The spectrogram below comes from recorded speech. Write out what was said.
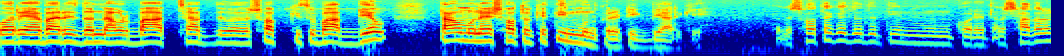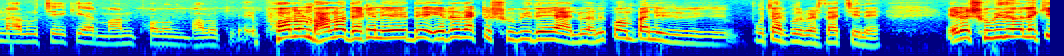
গড়ে অ্যাভারেজ ধরেন আমার বাদ ছাদ সব কিছু বাদ দিয়েও তাও মনে হয় শতকে তিন মন করে টিকবে আর কি তাহলে শতকে যদি তিন মণ করে তাহলে সাধারণ আলুর চেয়ে কি আর মান ফলন ভালো কি? ফলন ভালো দেখেন এদের এটার একটা সুবিধে আলু আমি কোম্পানির প্রচার করবে চাচ্ছি না। এটা সুবিধা হলে কি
